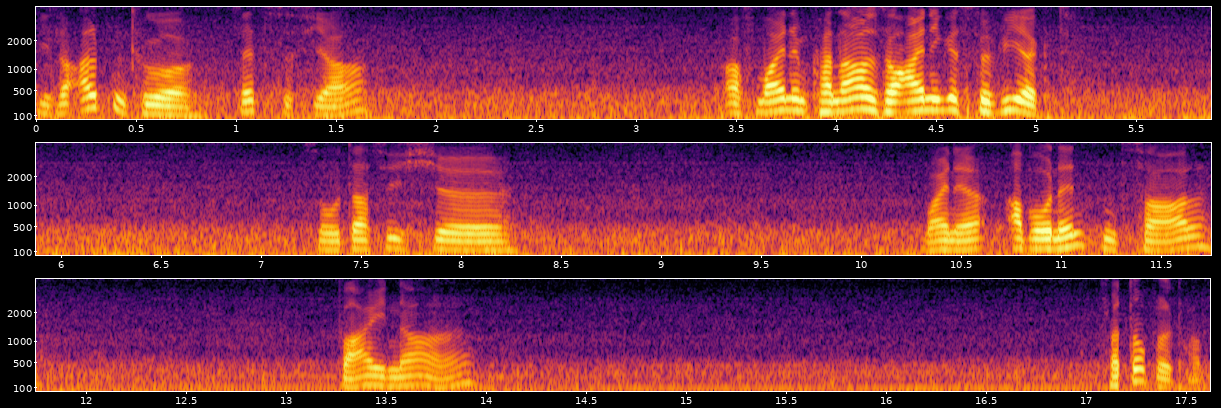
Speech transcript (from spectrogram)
diese Alpentour letztes Jahr auf meinem Kanal so einiges bewirkt. So dass ich äh, meine Abonnentenzahl beinahe verdoppelt habe.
